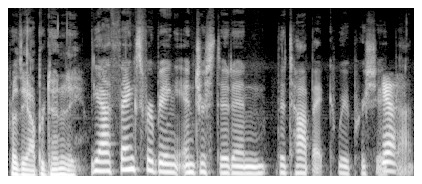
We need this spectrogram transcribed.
for the opportunity. Yeah, thanks for being interested in the topic. We appreciate yes. that.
